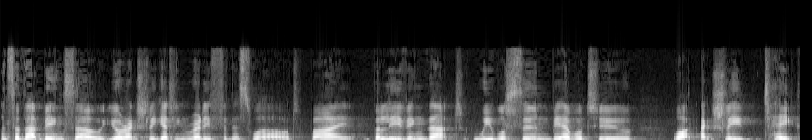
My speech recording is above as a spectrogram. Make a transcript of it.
And so, that being so, you're actually getting ready for this world by believing that we will soon be able to, what, actually take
